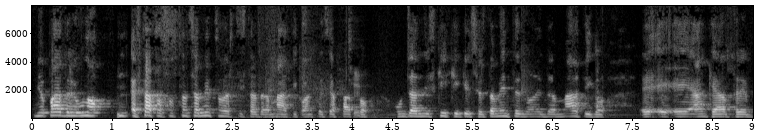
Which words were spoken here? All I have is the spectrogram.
mio padre uno, è stato sostanzialmente un artista drammatico, anche se ha fatto un Gianni Schicchi che certamente non è drammatico e, e- e anche altre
